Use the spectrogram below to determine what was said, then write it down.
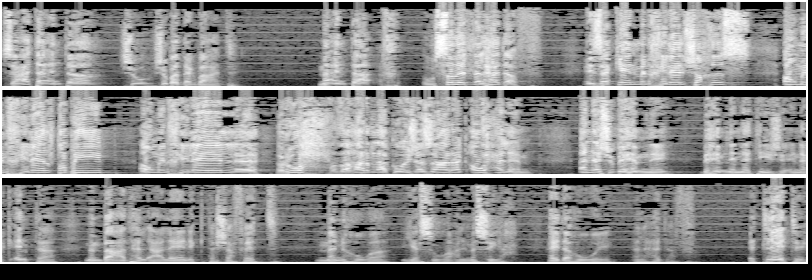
ساعتها أنت شو شو بدك بعد؟ ما أنت وصلت للهدف. إذا كان من خلال شخص أو من خلال طبيب أو من خلال روح ظهر لك وإجا زارك أو حلم. أنا شو بهمني؟ بهمني النتيجة إنك أنت من بعد هالإعلان اكتشفت من هو يسوع المسيح. هيدا هو الهدف. ثلاثة.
